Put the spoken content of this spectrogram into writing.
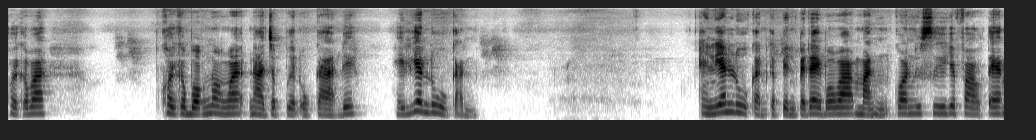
ข่อยก็ว่าข่อยก็บอกน้องว่า น่าจะเปิดโอกาสเด้ ให้เรียนรู้กันให้เรียนรู้กันก็เป็นไปได้บ่ว่ามันก่อนซื่อๆอย่าฟ้าวแต่ง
